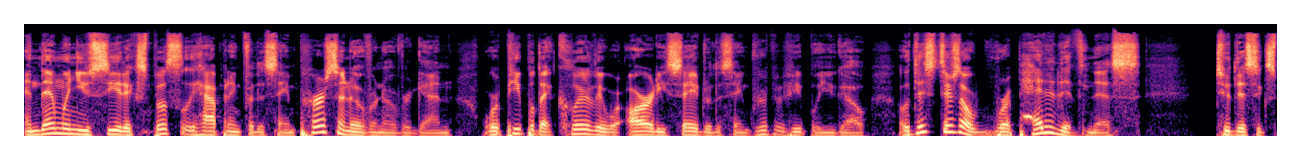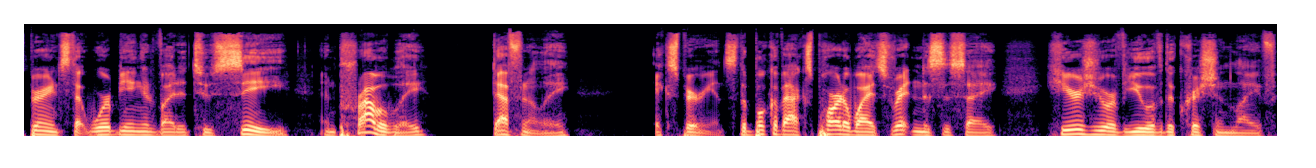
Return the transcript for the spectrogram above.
And then when you see it explicitly happening for the same person over and over again, or people that clearly were already saved or the same group of people, you go, oh, this there's a repetitiveness to this experience that we're being invited to see and probably, definitely experience. The book of Acts, part of why it's written is to say, here's your view of the Christian life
